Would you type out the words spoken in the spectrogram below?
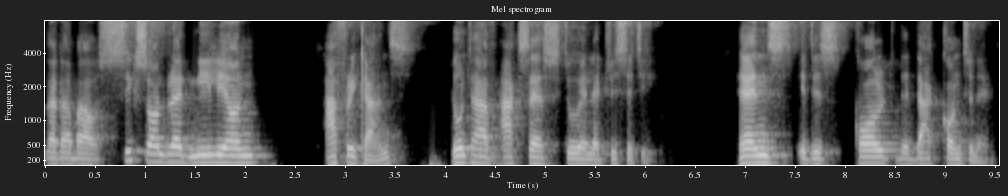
that about 600 million Africans don't have access to electricity. Hence, it is called the dark continent.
